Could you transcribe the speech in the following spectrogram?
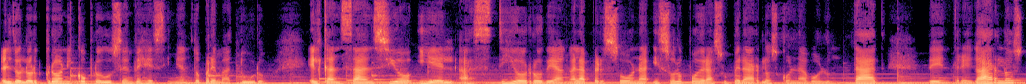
El dolor crónico produce envejecimiento prematuro. El cansancio y el hastío rodean a la persona y solo podrá superarlos con la voluntad de entregarlos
